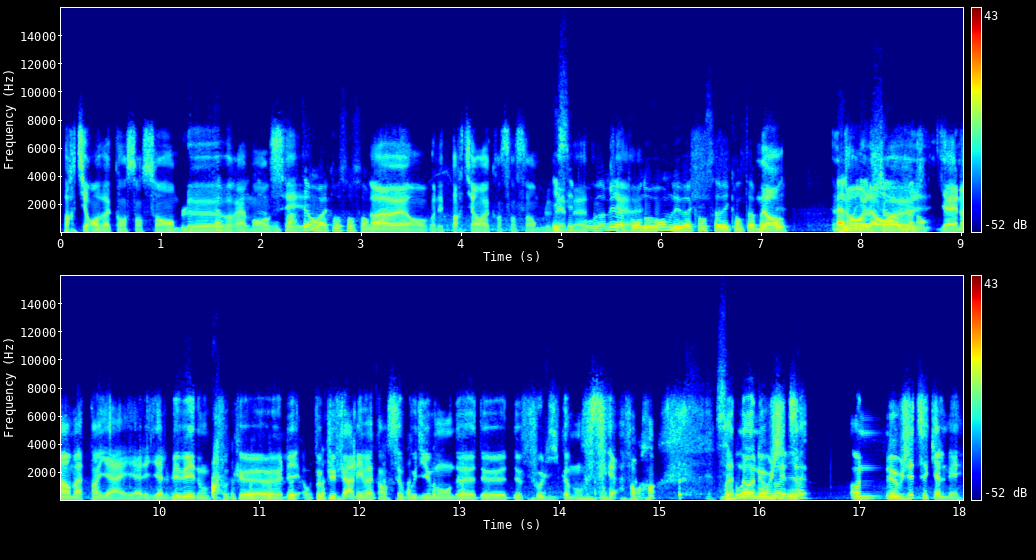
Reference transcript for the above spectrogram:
partir en vacances ensemble. euh, Ah, vraiment, vous partez en vacances ensemble. ah ouais, on est parti en vacances ensemble. et c'est programmé donc, là pour novembre les vacances avec Quentin non. Ah non, il y a là, le on, Charles euh, maintenant. il y a, non, maintenant, il y a, il y a- il y a le bébé, donc faut que les, on peut plus faire les vacances au bout du monde de, de folie comme on faisait avant. Beau, Maintenant, on est obligé de, on est obligé de se calmer.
